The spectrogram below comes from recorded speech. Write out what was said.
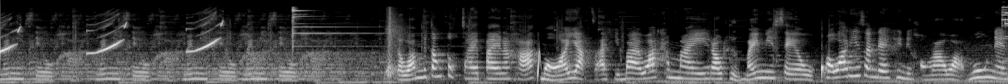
ไม่มีเซลล์ค่ะ ไม่มีเซลล์ค่ะ ไม่มีเซลล์ ไม่มีเซลล์ค่ะ แต่ว่าไม่ต้องตกใจไปนะคะ หมออยากจะอธิบายว่าทำไมเราถึงไม่มีเซลล์ เพราะว่าที่ Sunday Clinic ของเราอะมุ่งเน้น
